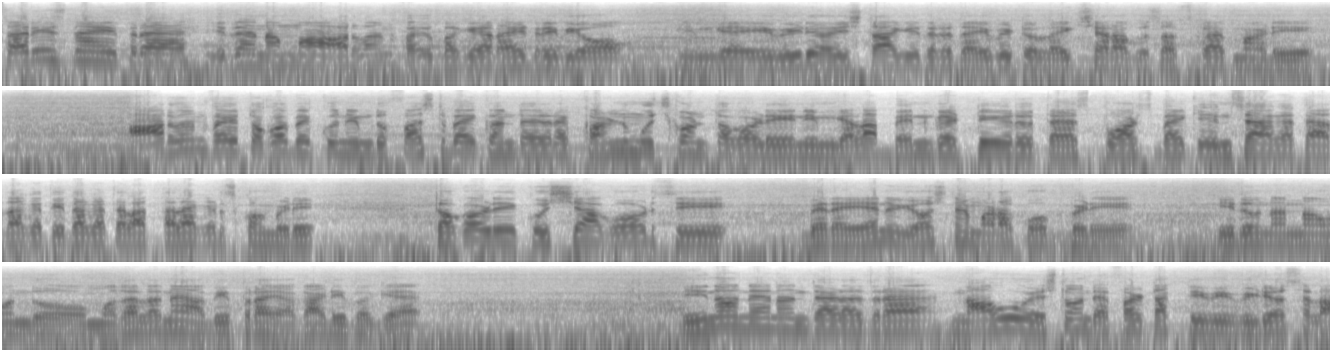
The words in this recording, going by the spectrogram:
ಸರಿ ಸ್ನೇಹಿತರೆ, ಇದೆ ನಮ್ಮ ಆರ್ ಒನ್ ಫೈವ್ ಬಗ್ಗೆ ರೈಡ್ ರಿವ್ಯೂ ನಿಮಗೆ ಈ ವಿಡಿಯೋ ಇಷ್ಟ ಆಗಿದ್ರೆ ದಯವಿಟ್ಟು ಲೈಕ್ ಶೇರ್ ಹಾಗೂ ಸಬ್ಸ್ಕ್ರೈಬ್ ಮಾಡಿ. ಆರ್ ಒನ್ ಫೈವ್ ತೊಗೋಬೇಕು ನಿಮ್ಮದು ಫಸ್ಟ್ ಬೈಕ್ ಅಂತ ಇದ್ರೆ ಕಣ್ಣು ಮುಚ್ಕೊಂಡು ತೊಗೊಳ್ಳಿ. ನಿಮಗೆಲ್ಲ ಬೆನ್ ಗಟ್ಟಿ ಇರುತ್ತೆ. ಸ್ಪೋರ್ಟ್ಸ್ ಬೈಕ್ ಹಿಂಸೆ ಆಗುತ್ತೆ, ಅದಾಗತ್ತೆ, ಇದಾಗತ್ತೆ ಎಲ್ಲ ತಲೆ ಕೆಡಿಸ್ಕೊಂಬಿಡಿ. ತೊಗೊಳ್ಳಿ, ಖುಷಿಯಾಗಿ ಓಡಿಸಿ. ಬೇರೆ ಏನು ಯೋಚನೆ ಮಾಡೋಕ್ಕೆ ಹೋಗ್ಬೇಡಿ. ಇದು ನನ್ನ ಒಂದು ಮೊದಲನೇ ಅಭಿಪ್ರಾಯ ಗಾಡಿ ಬಗ್ಗೆ. ಇನ್ನೊಂದೇನಂತ ಹೇಳಿದ್ರೆ, ನಾವು ಎಷ್ಟೊಂದು ಎಫರ್ಟ್ ಹಾಕ್ತೀವಿ ವೀಡಿಯೋಸ್ ಎಲ್ಲ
